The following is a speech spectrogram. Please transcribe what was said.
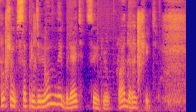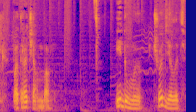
В общем, с определенной, блядь, целью подрочить. Потрачамба. И думаю, что делать?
